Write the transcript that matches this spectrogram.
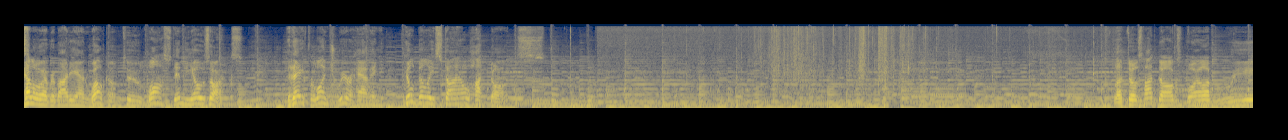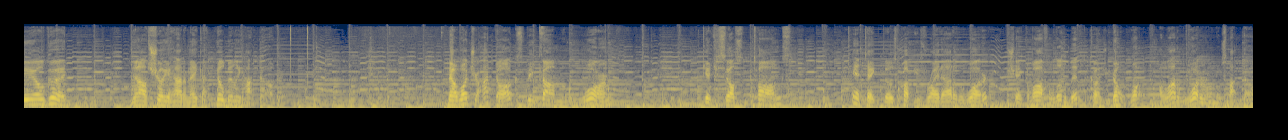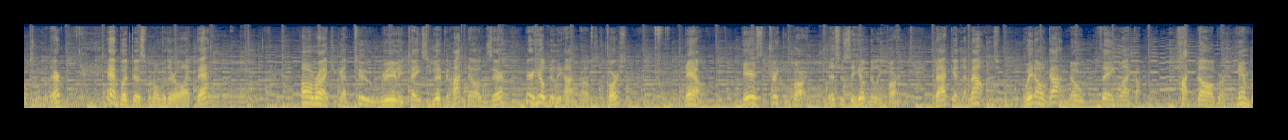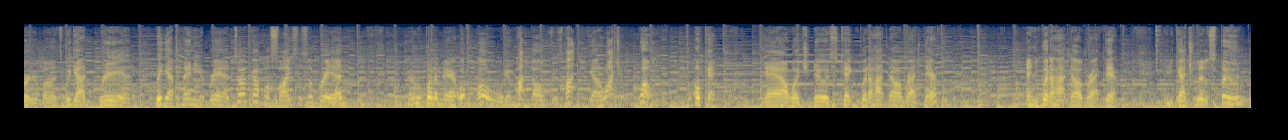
Hello, everybody, and welcome to Lost in the Ozarks. Today for lunch, we are having hillbilly style hot dogs. Let those hot dogs boil up real good. Then I'll show you how to make a hillbilly hot dog. Now, once your hot dogs become warm, get yourself some tongs and take those puppies right out of the water. Shake them off a little bit because you don't want a lot of water on those hot dogs over there. And put this one over there like that. All right, you got two really tasty looking hot dogs there. They're hillbilly hot dogs, of course. Now, here's the tricky part. This is the hillbilly part. Back in the mountains, we don't got no thing like a hot dog or hamburger buns. We got bread. We got plenty of bread. So a couple of slices of bread. And we'll put them there. Oh, oh, them hot dogs is hot. You gotta watch it. Whoa. Okay. Now what you do is take put a hot dog right there. And you put a hot dog right there. And you got your little spoon.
